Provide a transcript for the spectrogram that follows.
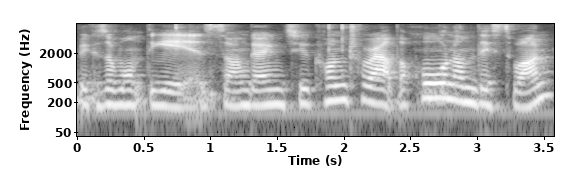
because I want the ears. So I'm going to contour out the horn on this one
